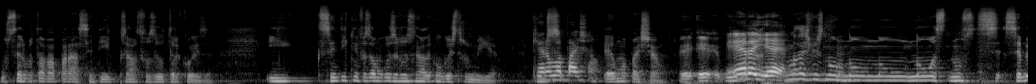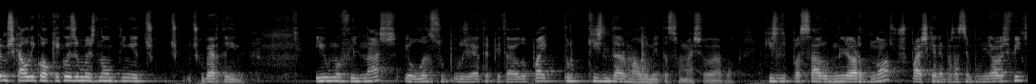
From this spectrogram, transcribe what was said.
o cérebro estava a parar, sentia que precisava de fazer outra coisa. E sentia que tinha que fazer alguma coisa relacionada com gastronomia. que era uma paixão. É uma paixão. É- é- Era e é. Mas às vezes não, não, não, não, sabemos que há ali qualquer coisa, mas não tinha des- des- descoberto ainda. E o meu filho nasce, eu lanço o projeto A Pitada do Pai porque quis-lhe dar uma alimentação mais saudável. Quis-lhe passar o melhor de nós, os pais querem passar sempre o melhor aos filhos.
